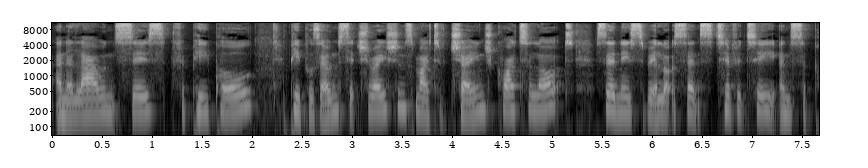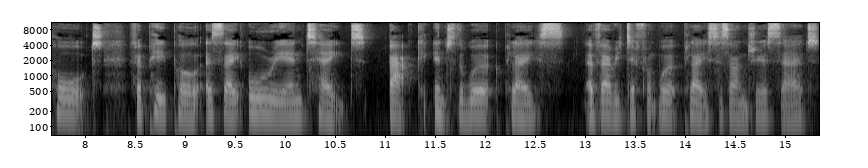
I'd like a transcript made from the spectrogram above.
and allowances for people. People's own situations might have changed quite a lot. So there needs to be a lot of sensitivity and support for people as they orientate back into the workplace, a very different workplace, as Andrea said.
